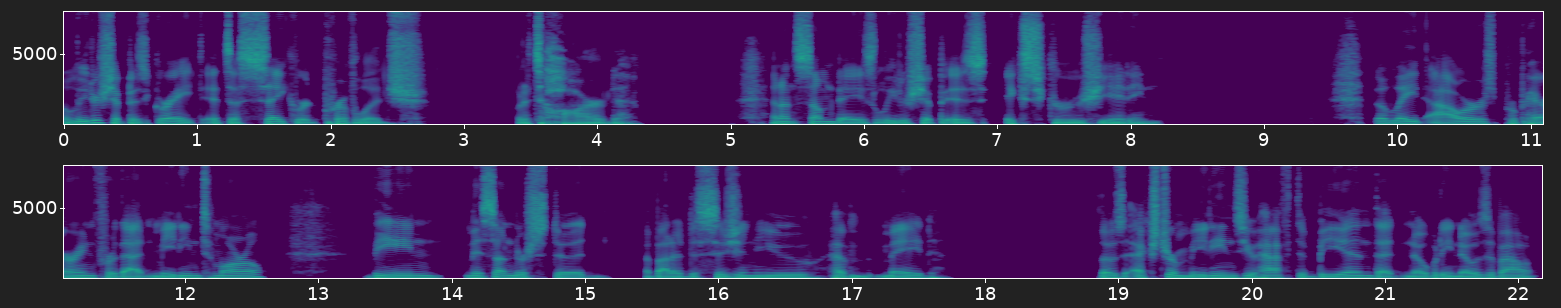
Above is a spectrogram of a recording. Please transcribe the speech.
Leadership is great, it's a sacred privilege but it's hard. And on some days, leadership is excruciating. The late hours preparing for that meeting tomorrow, being misunderstood about a decision you have made, those extra meetings you have to be in that nobody knows about.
